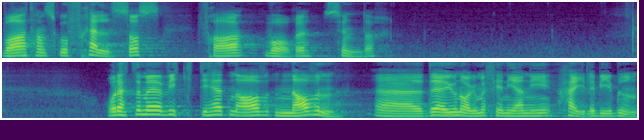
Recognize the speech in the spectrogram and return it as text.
var at han skulle frelse oss fra våre synder. Og Dette med viktigheten av navn det er jo noe vi finner igjen i hele Bibelen.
